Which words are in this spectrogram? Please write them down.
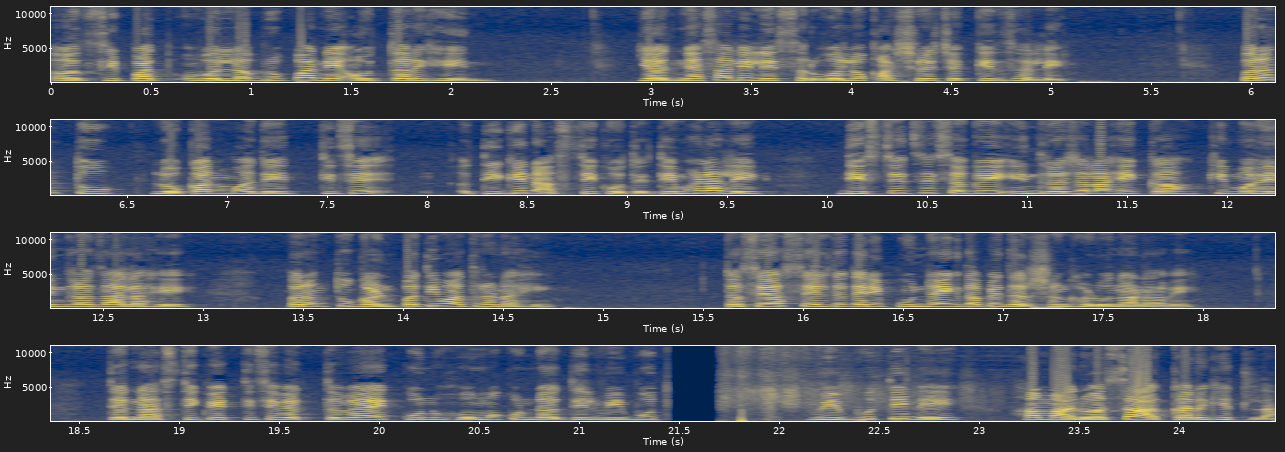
श्रीपाद वल्लभ रूपाने अवतार घेईन. यज्ञास आलेले सर्व लोक आश्चर्यचकित झाले. परंतु लोकांमध्ये तिचे तिघे नास्तिक होते. ते म्हणाले दिसते ते सगळे इंद्रजाल आहे का की महेंद्रजाल आहे? परंतु गणपती मात्र नाही. तसे असेल तर त्यांनी पुन्हा एकदा आपले दर्शन घडून आणावे. त्या नास्तिक व्यक्तीचे वक्तव्य ऐकून होमकुंडातील विभूत विभूतीने हा मानवाचा आकार घेतला.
